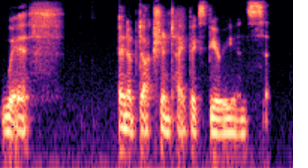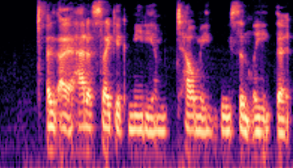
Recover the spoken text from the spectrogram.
with an abduction type experience. I, I had a psychic medium tell me recently that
